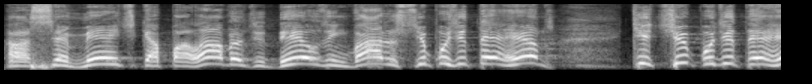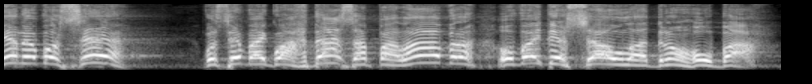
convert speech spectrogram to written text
a semente, que é a palavra de Deus, em vários tipos de terrenos. Que tipo de terreno é você? Você vai guardar essa palavra ou vai deixar o ladrão roubar?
